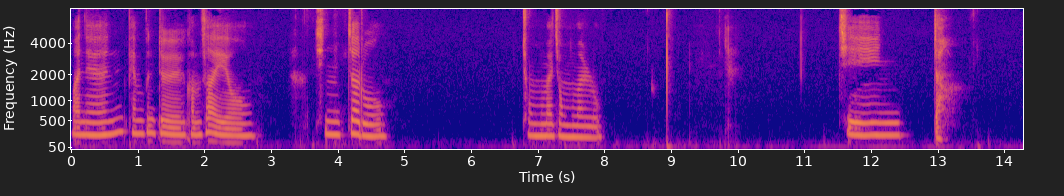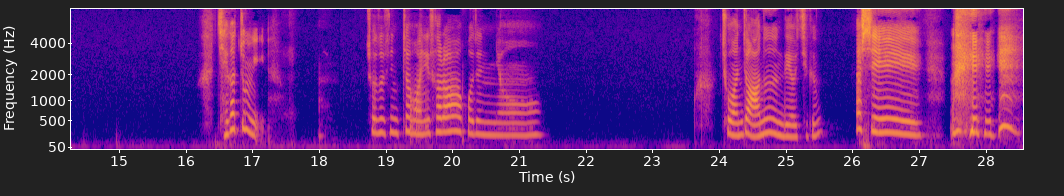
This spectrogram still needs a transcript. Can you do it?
많은 팬분들 감사해요. 진짜로. 정말 정말로. 진짜. 제가 좀 이- 저도 진짜 많이 사랑하거든요. 저 완전 안 우는데요, 지금? 사실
